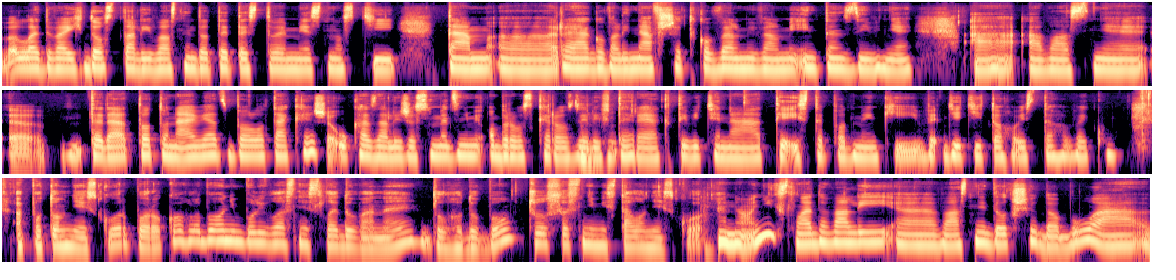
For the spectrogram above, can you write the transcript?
ledva ich dostali vlastne do tej testovej miestnosti, tam e, reagovali na všetko veľmi, veľmi intenzívne a, a vlastne teda toto najviac bolo také, že ukázali, že sú medzi nimi obrovské rozdiely v tej reaktivite na tie isté podmienky detí toho istého veku. A potom neskôr, po rokoch, lebo oni boli vlastne sledované dlhodobo, čo sa s nimi stalo neskôr? Neskôr. No, oni ich sledovali e, vlastne dlhšiu dobu a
